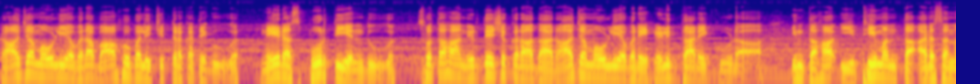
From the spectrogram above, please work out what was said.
ರಾಜಮೌಳಿಯವರ ಬಾಹುಬಲಿ ಚಿತ್ರಕಥೆಗೂ ನೇರ ಸ್ಫೂರ್ತಿ ಎಂದು ಸ್ವತಃ ನಿರ್ದೇಶಕರಾದ ರಾಜಮೌಳಿಯವರೇ ಹೇಳಿದ್ದಾರೆ ಕೂಡ. ಇಂತಹ ಈ ಧೀಮಂತ ಅರಸನ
